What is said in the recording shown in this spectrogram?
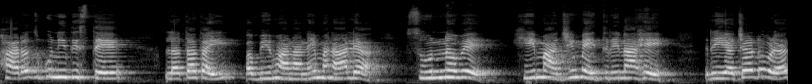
फारच गुणी दिसते. लताताई अभिमानाने म्हणाल्या सून नव्हे ही माझी मैत्रीण आहे. रियाच्या डोळ्यात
